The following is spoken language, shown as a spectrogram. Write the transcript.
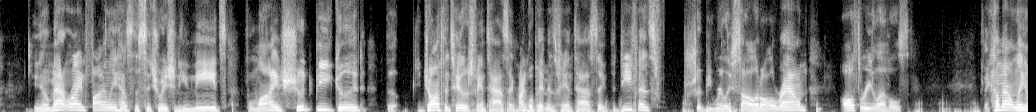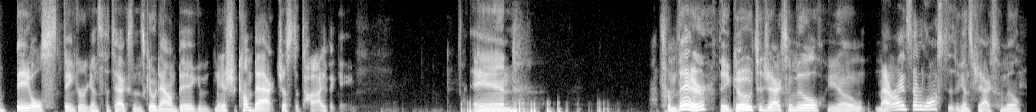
You know, Matt Ryan finally has the situation he needs. The line should be good. Jonathan Taylor's fantastic. Michael Pittman's fantastic. The defense should be really solid all around. all three levels. They come out and lay a big old stinker against the Texans, go down big, and manage to come back just to tie the game. And from there, they go to Jacksonville. You know, Matt Ryan's never lost against Jacksonville.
